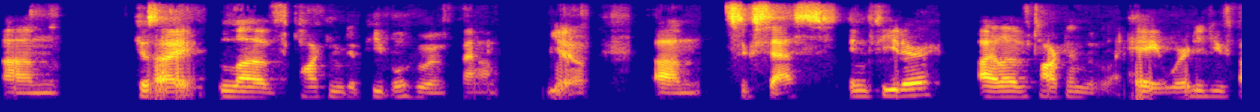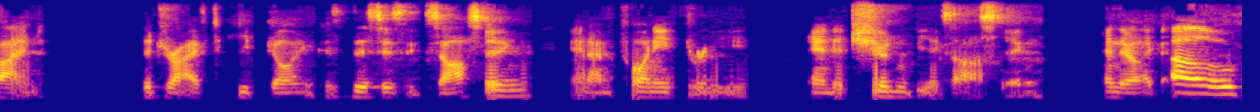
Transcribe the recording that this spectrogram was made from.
because um, I love talking to people who have found, you know, um, success in theater, I love talking to them like, hey, where did you find the drive to keep going? Because this is exhausting and I'm 23 and it shouldn't be exhausting. And they're like, oh,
